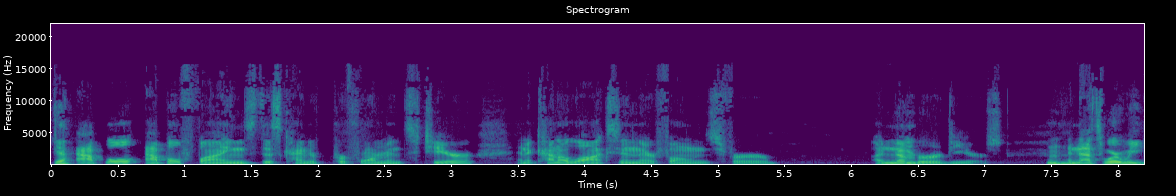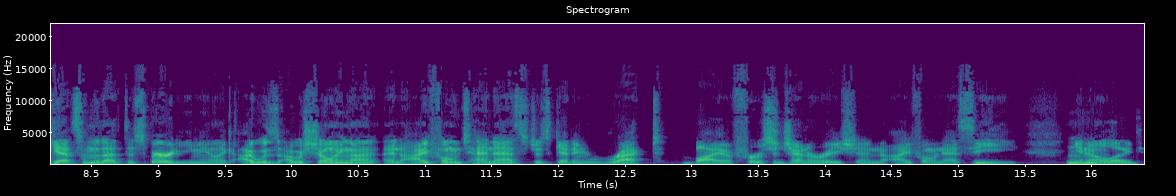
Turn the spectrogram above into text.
Yeah. Apple Apple finds this kind of performance tier and it kind of locks in their phones for a number of years. Mm-hmm. And that's where we get some of that disparity. I mean, like I was I was showing a, an iPhone 10s just getting wrecked by a first generation iPhone SE. Mm-hmm. You know, like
